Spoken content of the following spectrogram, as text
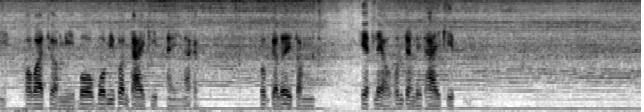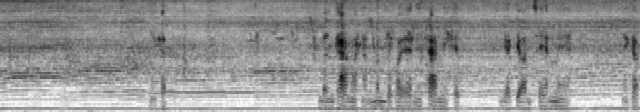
นี้ ราะว่าช่วงนี้โบโบมีคนถ่ายคลิปให้นะครับผมก็เลยต้องเฮ็ดแล้วผมจังได้ถ่ายคลิปนี่ครับเบิ่งทางมาหันมันบ่ค่อยอันนี้ทางนี้ครับอยากย้อนแสงแน่นะครับ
